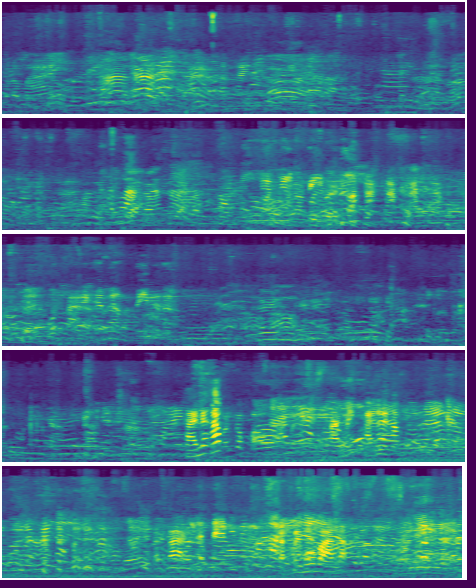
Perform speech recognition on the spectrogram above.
ผลไม้มาเนี่ย ขายไหมครับกระเป๋าขายไหมขายได้ครับได้จัดไปเมื่อวานละวันนี้ไ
